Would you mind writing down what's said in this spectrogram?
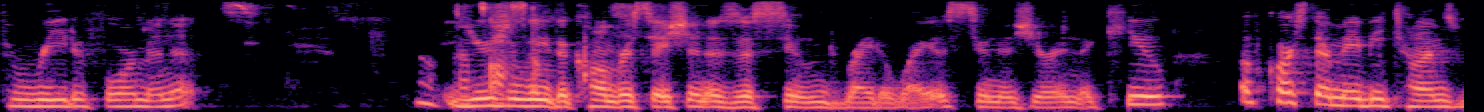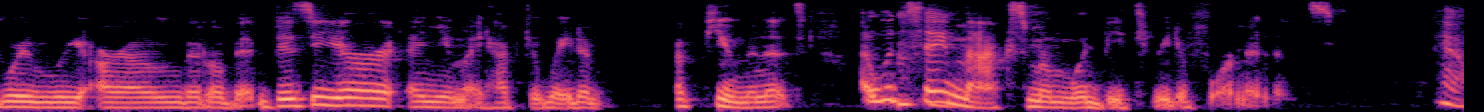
three to four minutes. Oh, Usually awesome. the conversation is assumed right away as soon as you're in the queue. Of course, there may be times where we are a little bit busier and you might have to wait a, a few minutes. I would mm-hmm. say maximum would be three to four minutes. Yeah,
